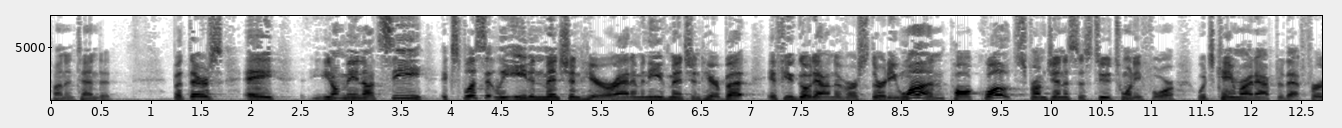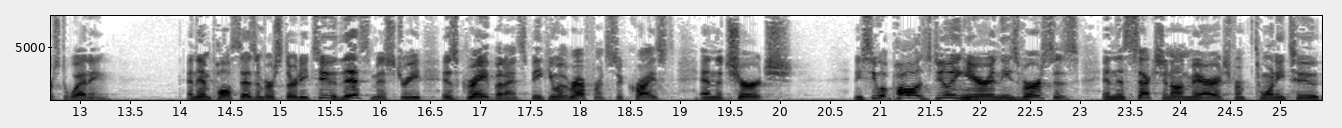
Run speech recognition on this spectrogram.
Pun intended. But there's a you don't, may not see explicitly Eden mentioned here or Adam and Eve mentioned here, but if you go down to verse 31, Paul quotes from Genesis 2:24, which came right after that first wedding. And then Paul says in verse 32, this mystery is great, but I'm speaking with reference to Christ and the church. And you see what Paul is doing here in these verses, in this section on marriage from 22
